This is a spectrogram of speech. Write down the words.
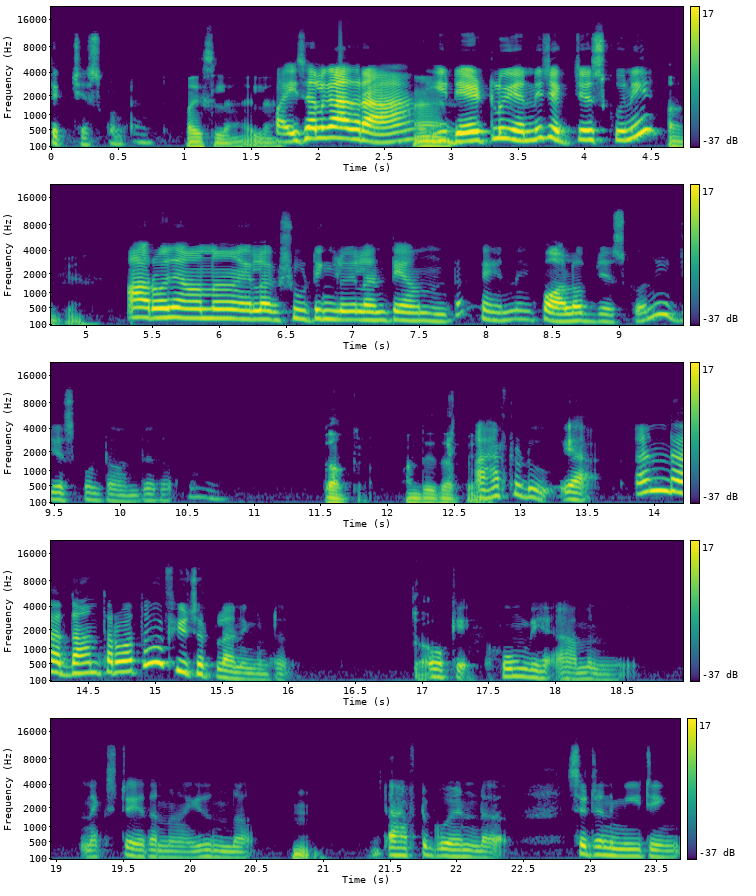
చెక్ చేసుకుంటాను పైసలా పైసలు కాదురా. ఈ డేట్లు ఇవన్నీ చెక్ చేసుకుని ఆ రోజు ఏమన్నా ఇలా షూటింగ్లు ఇలాంటివి ఏమన్నా ఉంటే అవన్నీ ఫాలో అప్ చేసుకొని ఇది చేసుకుంటాం అంతే తప్ప. ఓకే. అంతే తప్ప I have to do yeah and దాని తర్వాత ఫ్యూచర్ ప్లానింగ్ ఉంటుంది. Okay. Home we I mean next ఏదన్నా ఇది ఉందా I have to go and sit in meeting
